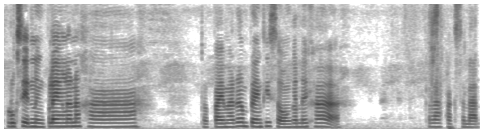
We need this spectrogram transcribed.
ป ลูกเสร็จหนึ่งแปลงแล้วนะคะ ต่อไปมาเริ่มแปลงที่สองกันเลยค่ะกระลาผักสลัด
